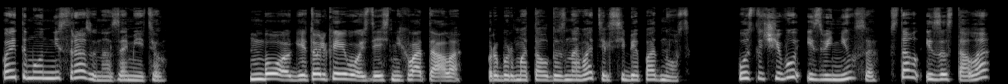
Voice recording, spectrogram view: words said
поэтому он не сразу нас заметил. «Боги, только его здесь не хватало», — пробормотал дознаватель себе под нос, после чего извинился, встал из-за стола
